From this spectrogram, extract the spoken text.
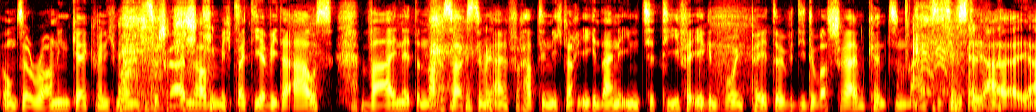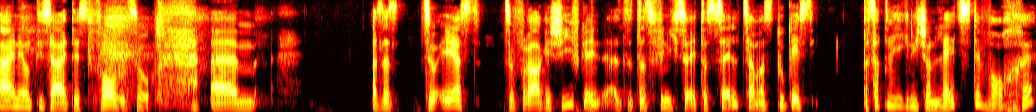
unser Running Gag, wenn ich mal nichts zu schreiben habe, mich bei dir wieder ausweine, dann nachher sagst du mir einfach, habt ihr nicht nach irgendeiner Initiative irgendwo in Peter, über die du was schreiben könntest? Und meistens ist eine und die Seite ist voll, so. Ähm, also das, zuerst zur Frage schiefgehen, also das finde ich so etwas seltsam. Also du gehst das hatten wir irgendwie schon letzte Woche.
